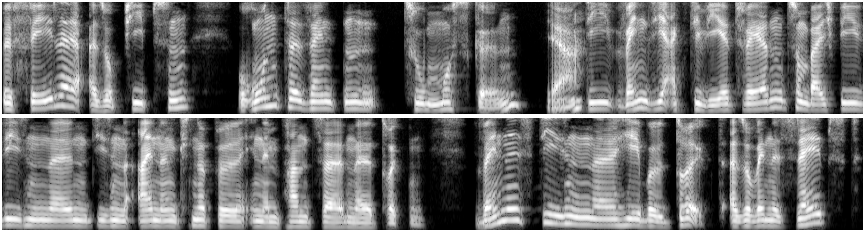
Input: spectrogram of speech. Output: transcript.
Befehle, also Piepsen, runtersenden zu Muskeln, ja. die, wenn sie aktiviert werden, zum Beispiel diesen, äh, diesen einen Knüppel in den Panzer äh, drücken. Wenn es diesen äh, Hebel drückt, also wenn es selbst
